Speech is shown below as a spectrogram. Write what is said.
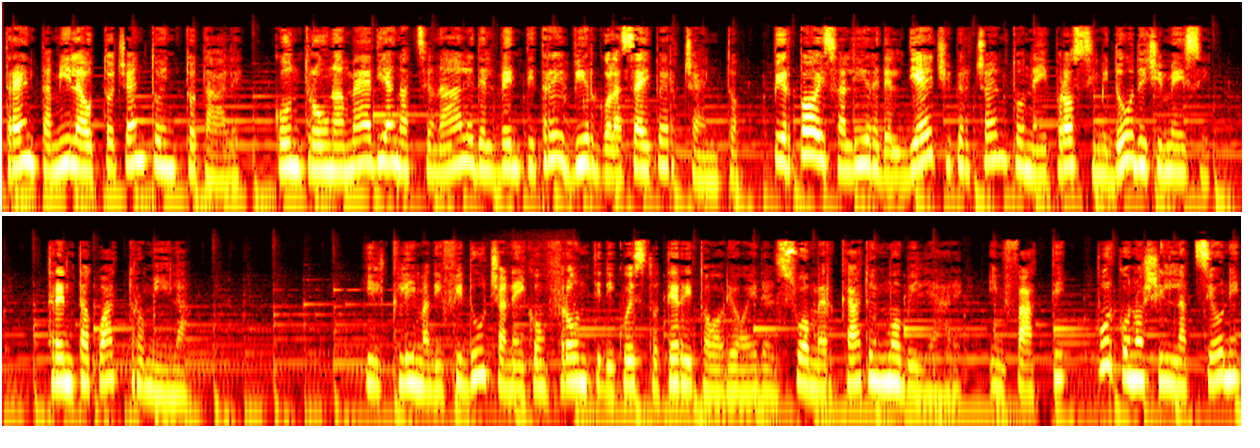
30.800 in totale, contro una media nazionale del 23,6%, per poi salire del 10% nei prossimi 12 mesi. 34.000. Il clima di fiducia nei confronti di questo territorio e del suo mercato immobiliare, infatti, pur con oscillazioni,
